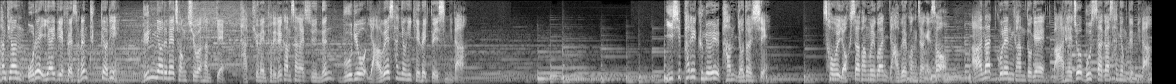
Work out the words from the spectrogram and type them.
한편 올해 EIDF에서는 특별히 늦여름의 정취와 함께 다큐멘터리를 감상할 수 있는 무료 야외 상영이 계획돼 있습니다. 28일 금요일 밤 8시 서울 역사박물관 야외 광장에서 아낫 고렌 감독의 말해줘 무사가 상영됩니다.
